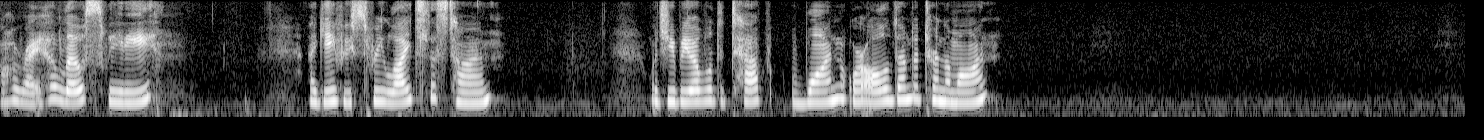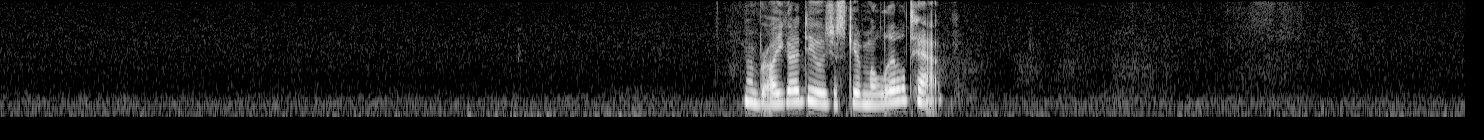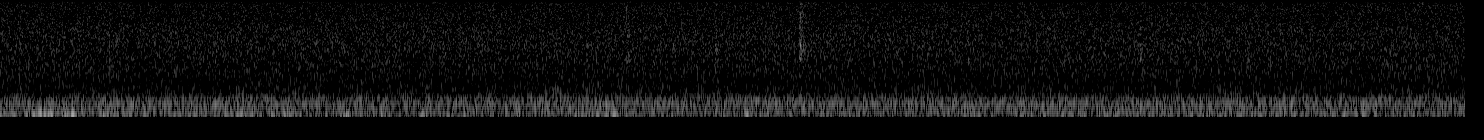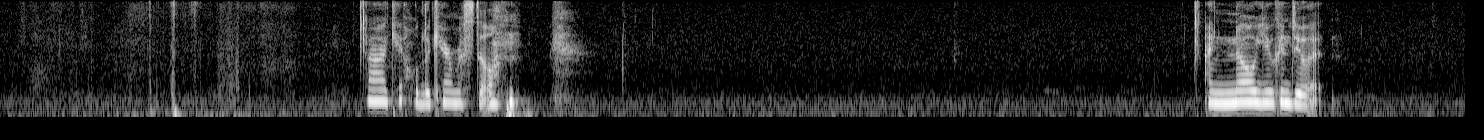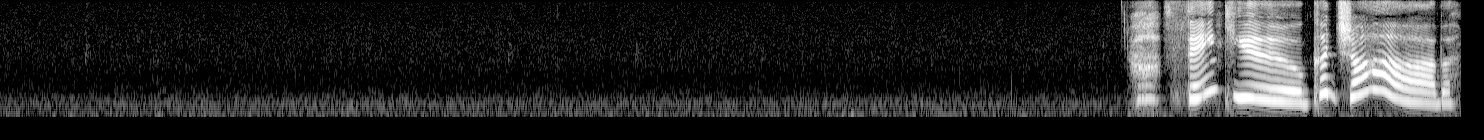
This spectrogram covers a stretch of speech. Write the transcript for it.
All right, hello, sweetie. I gave you three lights this time. Would you be able to tap one or all of them to turn them on? Remember, all you gotta do is just give them a little tap. Ah, I can't hold the camera still. I know you can do it. Thank you. Good job.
